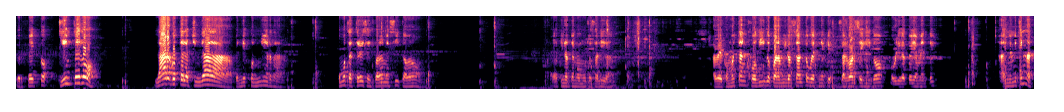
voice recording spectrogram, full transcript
Perfecto. ¿Quién pedo? ¡Lárgote la chingada! Pendejo de mierda. ¿Cómo te atreves a dispararme así, cabrón? Aquí no tengo mucha salida. A ver, como es tan jodido para mí los saltos, voy a tener que salvar seguido, obligatoriamente. Ay, me metí en una...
